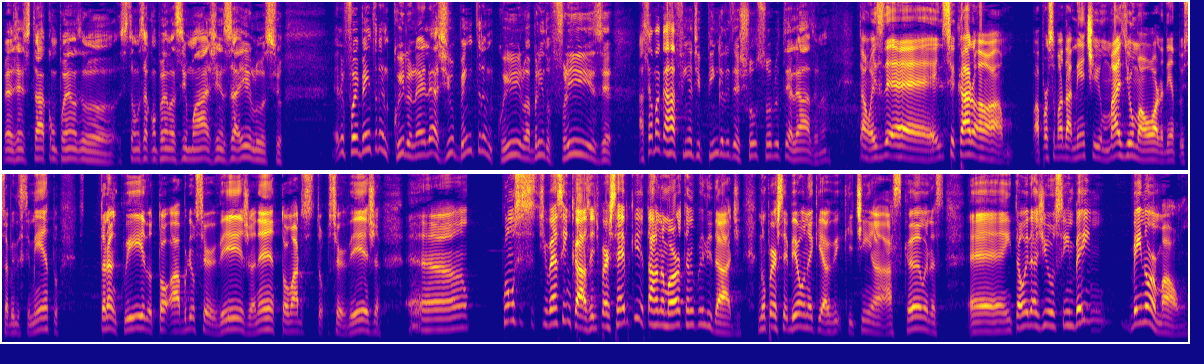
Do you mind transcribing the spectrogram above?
Bem, a gente está acompanhando, estamos acompanhando as imagens aí, Lúcio. Ele foi bem tranquilo, né? Ele agiu bem tranquilo, abrindo freezer. Até uma garrafinha de pinga ele deixou sobre o telhado, né? Então, eles, é, eles ficaram ah, aproximadamente mais de uma hora dentro do estabelecimento, tranquilo, abriu cerveja, né? Tomaram cerveja. É, como se estivesse em casa. A gente percebe que estava na maior tranquilidade. Não percebeu né, que, que tinha as câmeras. É, então ele agiu assim, bem, bem normal.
